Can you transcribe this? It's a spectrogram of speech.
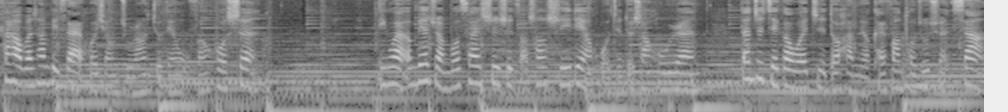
看好本场比赛，灰熊主让九点五分获胜。另外，NBA 转播赛事是早上十一点，火箭对上湖人，但至截稿为止都还没有开放投注选项。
